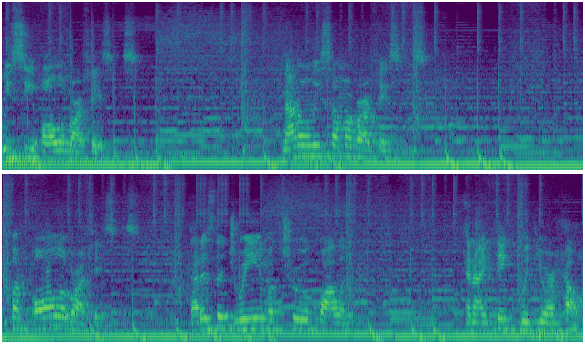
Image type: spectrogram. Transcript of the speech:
we see all of our faces. Not only some of our faces, but all of our faces. That is the dream of true equality. And I think with your help,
